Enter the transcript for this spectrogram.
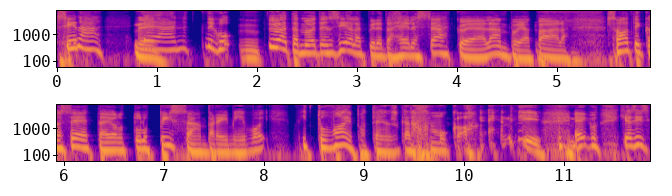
Siinähän, niin. Eihän nyt niinku mm. yötä myöten siellä pidetä heille sähköjä ja lämpöjä päällä. Saatikka se, että ei ollut tullut pissäänpäriin, mihin voi vittu vaipat ensi mukaan. niin. Ei kun, ja siis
